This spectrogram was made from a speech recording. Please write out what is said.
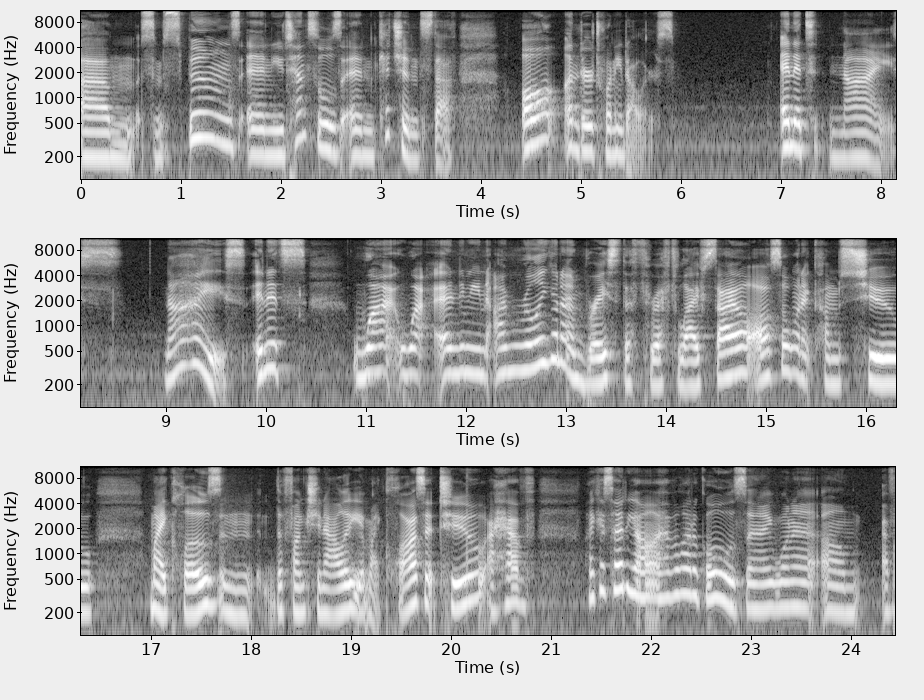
um, some spoons and utensils and kitchen stuff all under $20 and it's nice. Nice. And it's why why and i mean i'm really going to embrace the thrift lifestyle also when it comes to my clothes and the functionality of my closet too. I have like i said y'all i have a lot of goals and i want to um i've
